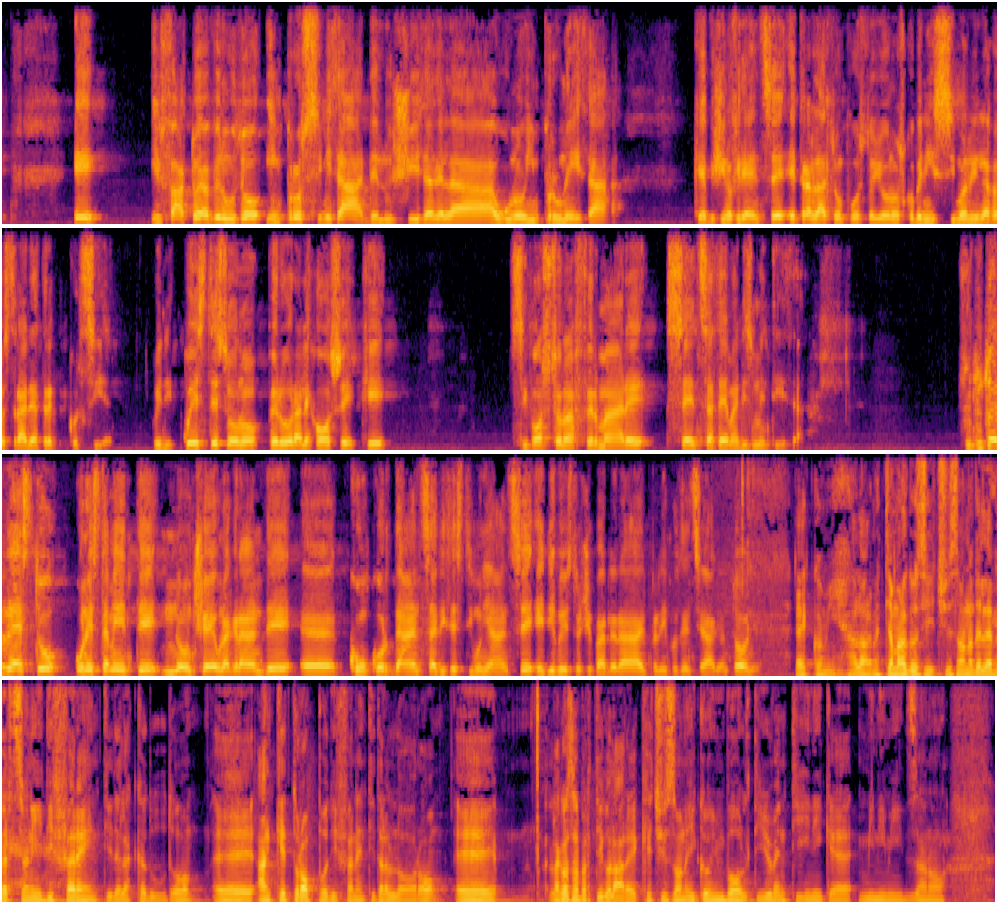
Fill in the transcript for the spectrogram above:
e il fatto è avvenuto in prossimità dell'uscita della 1 in Pruneta che è vicino Firenze e tra l'altro un posto io conosco benissimo lì la strada a tre corsie quindi queste sono per ora le cose che si possono affermare senza tema di smentita. Su tutto il resto, onestamente, non c'è una grande eh, concordanza di testimonianze e di questo ci parlerà il plenipotenziario. Antonio. Eccomi, allora mettiamola così, ci sono delle versioni differenti dell'accaduto, eh, anche troppo differenti tra loro. E la cosa particolare è che ci sono i coinvolti juventini che minimizzano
